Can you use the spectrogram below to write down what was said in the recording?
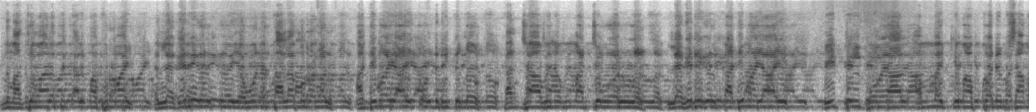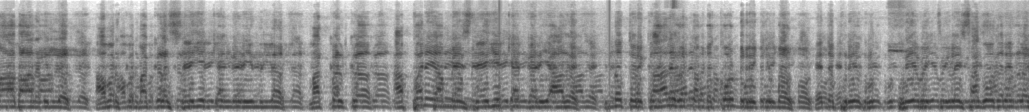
ഇന്ന് മദ്യപാനത്തെക്കാളും അപ്പുറമായി ലഹരികൾക്ക് യൗവന തലമുറകൾ അടിമയായി കൊണ്ടിരിക്കുന്നു കഞ്ചാവിനും മറ്റുപോലുള്ള ലഹരികൾക്ക് അടിമയായി. വീട്ടിൽ പോയാൽ അമ്മയ്ക്കും അപ്പനും സമാധാനമില്ല. അവർക്ക് മക്കളെ സ്നേഹിക്കാൻ കഴിയുന്നില്ല. മക്കൾക്ക് അപ്പനെ അമ്മയെ സ്നേഹിക്കാൻ കഴിയാതെ ഇന്നത്തെ ഒരു കാലഘട്ടം പൊക്കോണ്ടിരിക്കുമ്പോൾ എന്റെ പ്രിയ പ്രിയ വ്യക്തികളെ സഹോദരങ്ങളെ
